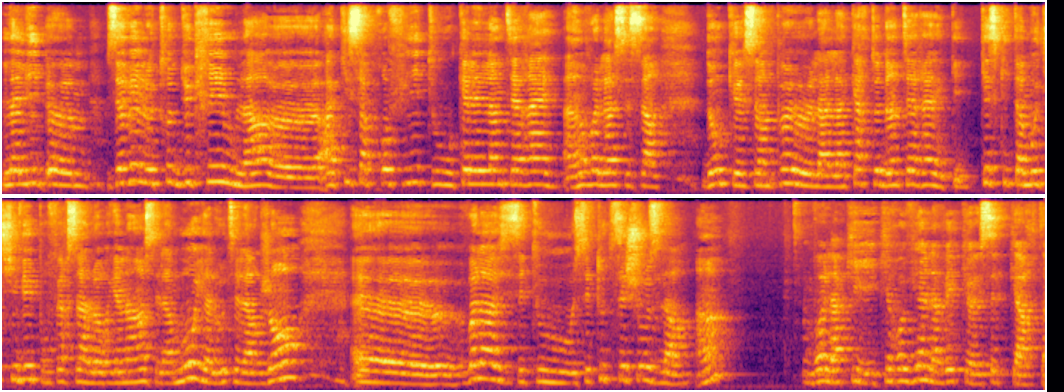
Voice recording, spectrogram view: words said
la, euh, vous savez, le truc du crime, là, euh, à qui ça profite ou quel est l'intérêt. Hein, voilà, c'est ça. Donc, c'est un peu la, la carte d'intérêt. Qu'est-ce qui t'a motivé pour faire ça? Alors, il y en a un, c'est l'amour, il y a l'autre, c'est l'argent. voilà, c'est tout, toutes ces choses-là. Hein, voilà, qui, reviennent avec cette carte.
